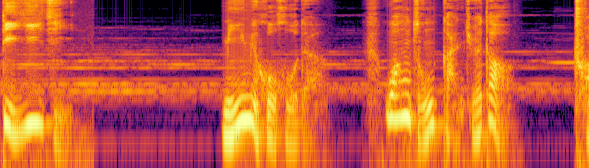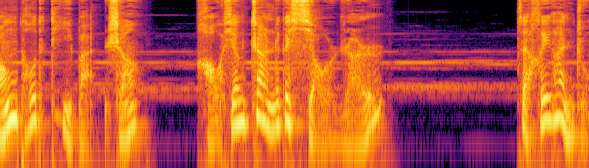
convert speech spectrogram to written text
第一集。迷迷糊糊的，汪总感觉到床头的地板上好像站了个小人儿，在黑暗中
